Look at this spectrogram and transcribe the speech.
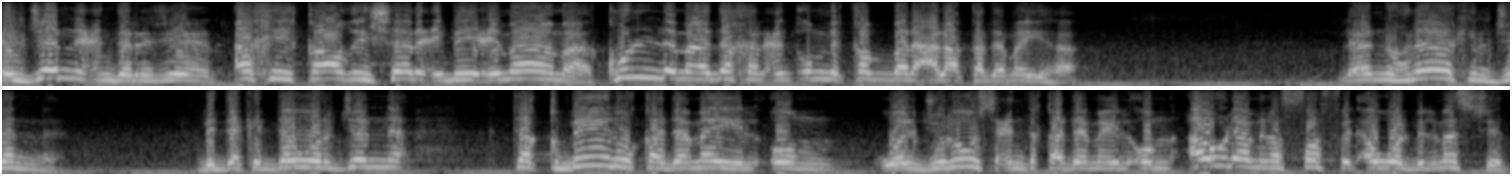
الجنة عند الرجلين. أخي قاضي شرعي بعمامة كلما دخل عند أمي قبل على قدميها. لأنه هناك الجنة. بدك تدور الجنه تقبيل قدمي الأم والجلوس عند قدمي الأم أولى من الصف الأول بالمسجد.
